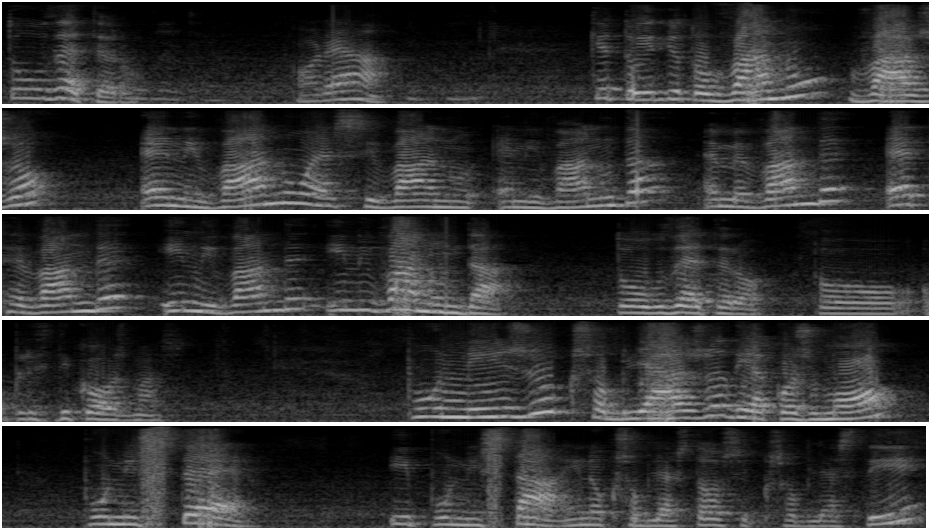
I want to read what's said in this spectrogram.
το ουδέτερο. Ωραία. Και το ίδιο το βάνου, βάζω, ένι βάνου, έσι βάνου, ένι βάνουντα, έμε βάντε, έτε βάντε, είναι βάντε, είναι βάνουντα. Το ουδέτερο, το, ο πληθυντικός μας. Πουνίζου, ξομπλιάζω, διακοσμό, πουνιστέ ή πουνιστά είναι ο ξομπλιαστός ή ξομπλιαστή,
